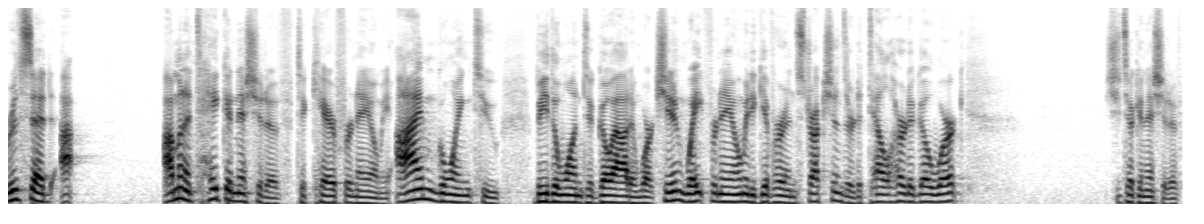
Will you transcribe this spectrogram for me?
Ruth said, I, am going to take initiative to care for Naomi. I'm going to be the one to go out and work. She didn't wait for Naomi to give her instructions or to tell her to go work. She took initiative.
